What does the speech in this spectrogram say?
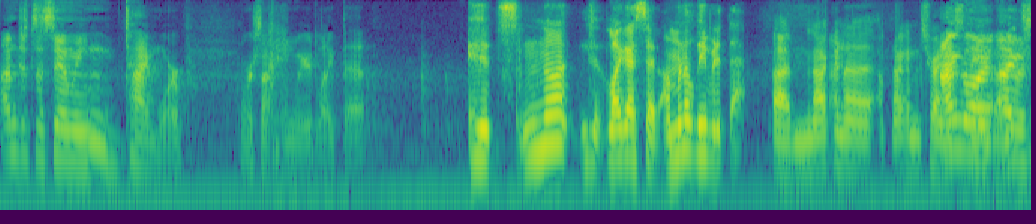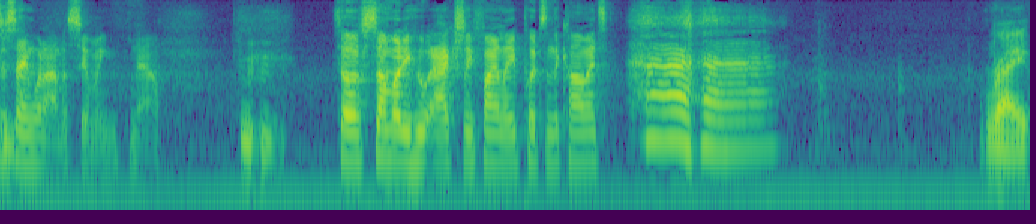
I'm just assuming time warp or something weird like that. It's not like I said. I'm going to leave it at that. I'm not gonna. I'm not gonna try. And I'm going. I was just saying what I'm assuming now. Mhm. So if somebody who actually finally puts in the comments, ha ha, Right.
